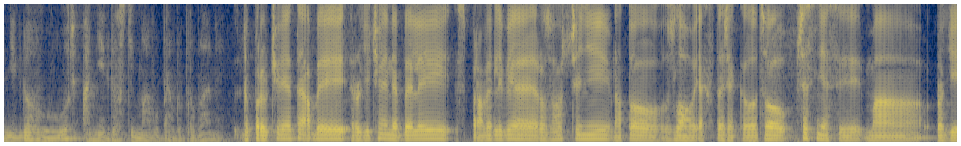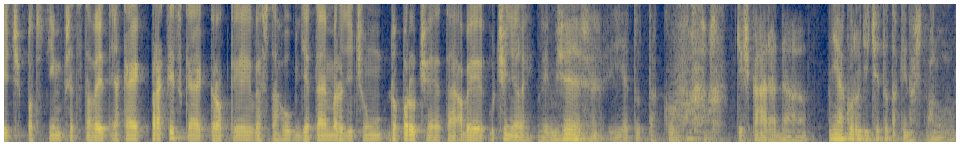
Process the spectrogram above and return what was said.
někdo hůř a někdo s tím má opravdu problémy. Doporučujete, aby rodiče nebyli spravedlivě rozhořčeni na to zlo, jak jste řekl. Co přesně si má rodič pod tím představit? Jaké praktické kroky ve vztahu k dětem rodičům doporučujete, aby učinili? Vím, že je to taková těžká rada. Mě jako rodiče to taky naštvalo,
